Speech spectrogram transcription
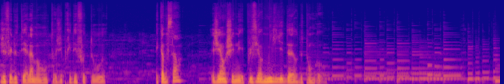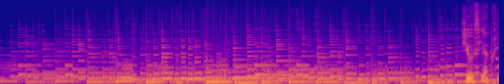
J'ai fait le thé à la menthe, j'ai pris des photos. Et comme ça, j'ai enchaîné plusieurs milliers d'heures de tango. J'ai aussi appris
